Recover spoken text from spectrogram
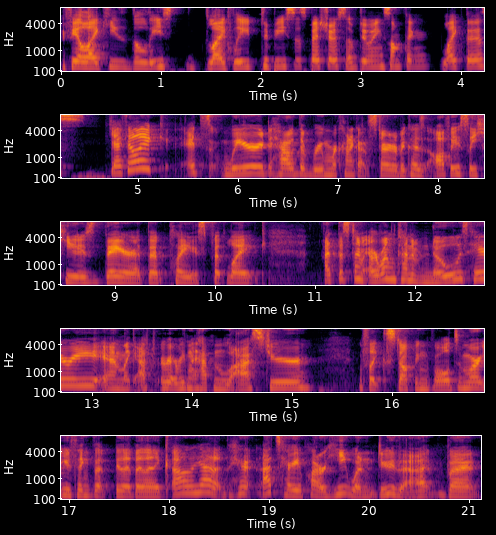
I feel like he's the least likely to be suspicious of doing something like this. Yeah, I feel like it's weird how the rumor kind of got started because obviously he was there at the place, but like at this time everyone kind of knows Harry, and like after everything that happened last year with like stopping Voldemort, you think that they'd be like, oh yeah, that's Harry Potter. He wouldn't do that, but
